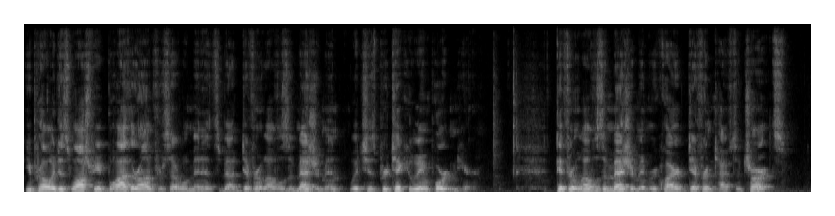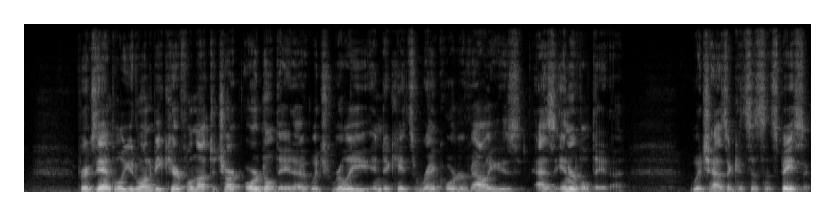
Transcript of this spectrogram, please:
You probably just watched me blather on for several minutes about different levels of measurement, which is particularly important here. Different levels of measurement require different types of charts. For example, you'd want to be careful not to chart ordinal data, which really indicates rank order values, as interval data, which has a consistent spacing.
